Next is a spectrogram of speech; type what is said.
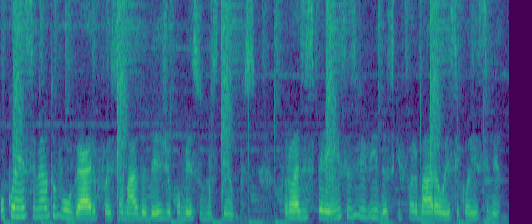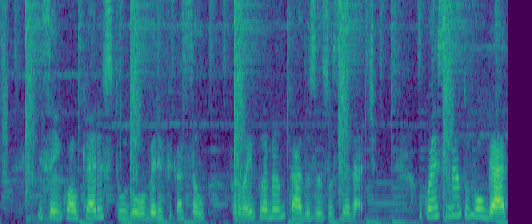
O conhecimento vulgar foi somado desde o começo dos tempos. Foram as experiências vividas que formaram esse conhecimento, e sem qualquer estudo ou verificação foram implementados na sociedade. O conhecimento vulgar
